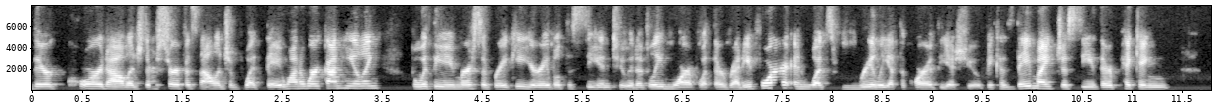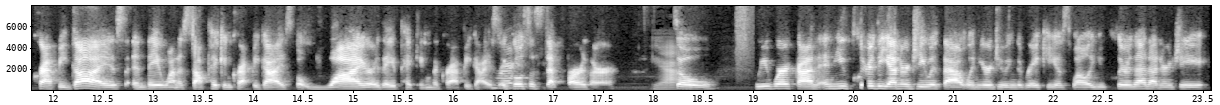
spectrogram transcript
their core knowledge, their surface knowledge of what they want to work on healing. But with the immersive Reiki, you're able to see intuitively more of what they're ready for and what's really at the core of the issue because they might just see they're picking crappy guys and they want to stop picking crappy guys. But why are they picking the crappy guys? Right. It goes a step farther. Yeah. So we work on, and you clear the energy with that when you're doing the Reiki as well. You clear that energy,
